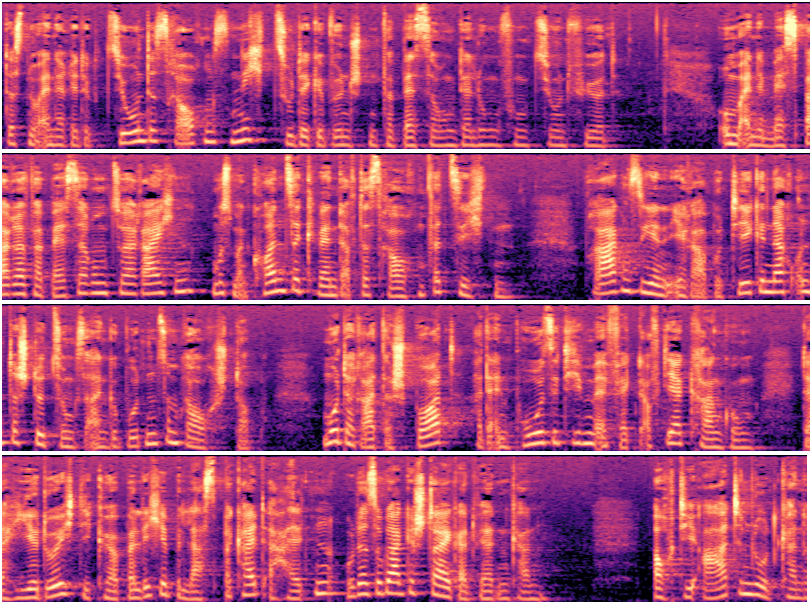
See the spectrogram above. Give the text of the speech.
dass nur eine Reduktion des Rauchens nicht zu der gewünschten Verbesserung der Lungenfunktion führt. Um eine messbare Verbesserung zu erreichen, muss man konsequent auf das Rauchen verzichten. Fragen Sie in Ihrer Apotheke nach Unterstützungsangeboten zum Rauchstopp. Moderater Sport hat einen positiven Effekt auf die Erkrankung, da hierdurch die körperliche Belastbarkeit erhalten oder sogar gesteigert werden kann. Auch die Atemnot kann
